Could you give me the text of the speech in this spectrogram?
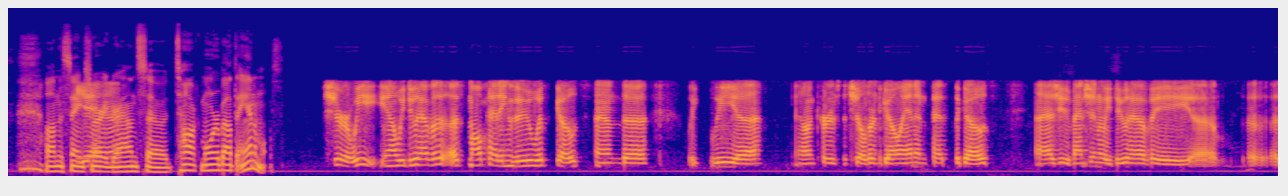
on the sanctuary Yeah. grounds. So, talk more about the animals. Sure, we you know we do have a, a small petting zoo with goats, and uh, we we uh, you know encourage the children to go in and pet the goats. Uh, as you mentioned, we do have a uh, a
